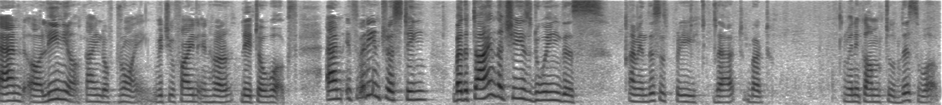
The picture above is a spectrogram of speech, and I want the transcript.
and uh, linear kind of drawing, which you find in her later works. And it's very interesting, by the time that she is doing this, I mean, this is pre that, but when you come to this work,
